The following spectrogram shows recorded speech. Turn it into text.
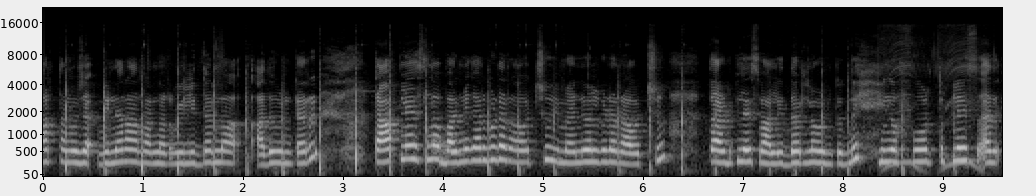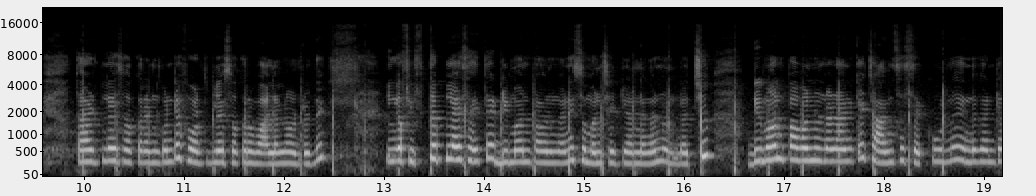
or Tanuja winner or runner వీళ్ళిద్దరిలో అది ఉంటారు. టాప్ ప్లేస్లో బండి గారు కూడా రావచ్చు ఇమాన్యువల్ కూడా రావచ్చు. థర్డ్ ప్లేస్ వాళ్ళిద్దరిలో ఉంటుంది. ఇంకా ఫోర్త్ ప్లేస్ అదే థర్డ్ ప్లేస్ ఒకరు అనుకుంటే ఫోర్త్ ప్లేస్ ఒకరు వాళ్ళలో ఉంటుంది. ఇంకా ఫిఫ్త్ ప్లేస్ అయితే డిమాండ్ పవన్ కానీ సుమన్ శెట్టి అన్న కానీ ఉండొచ్చు. డిమాండ్ పవన్ ఉండడానికే ఛాన్సెస్ ఎక్కువ ఉన్నాయి. ఎందుకంటే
